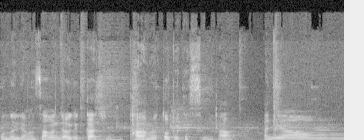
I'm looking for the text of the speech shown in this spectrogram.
오늘 영상은 여기까지. 다음에 또 뵙겠습니다. 안녕.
